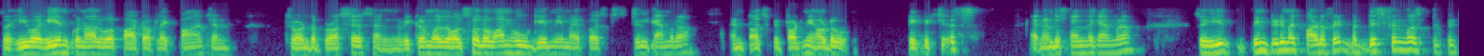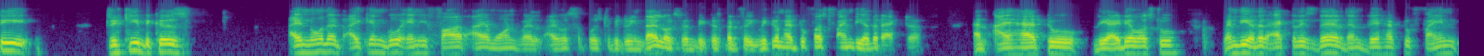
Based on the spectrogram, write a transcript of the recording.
So he were he and Kunal were part of like Paanch and throughout the process. And Vikram was also the one who gave me my first still camera and taught, taught me how to take pictures and understand the camera. So he's been pretty much part of it. But this film was pretty tricky because I know that I can go any far I want. Well, I was supposed to be doing dialogues with because, but Vikram had to first find the other actor, and I had to. The idea was to, when the other actor is there, then they have to find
